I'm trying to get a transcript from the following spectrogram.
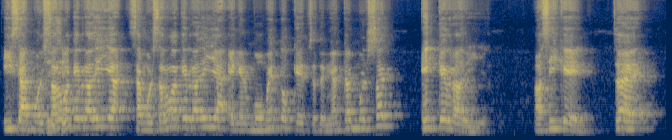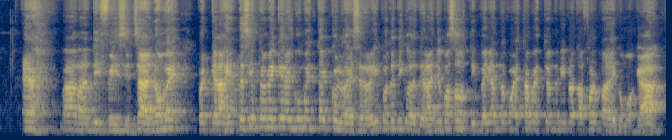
y se almorzaron a quebradilla, se almorzaron a quebradilla en el momento que se tenían que almorzar en quebradilla. Así que, o sea, eh, es difícil, o sea, no me, porque la gente siempre me quiere argumentar con los escenarios hipotéticos. Desde el año pasado estoy peleando con esta cuestión de mi plataforma de como que, ah,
